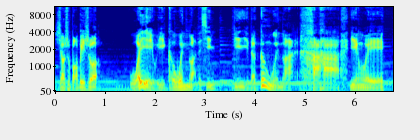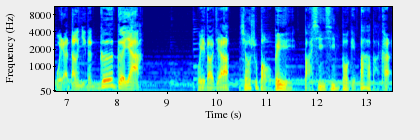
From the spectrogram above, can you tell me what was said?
小鼠宝贝说：“我也有一颗温暖的心，比你的更温暖，哈哈！因为我要当你的哥哥呀。”回到家，小鼠宝贝把欣欣抱给爸爸看：“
